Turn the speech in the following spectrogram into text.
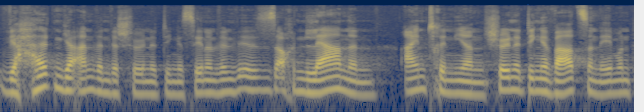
Wir halten ja an, wenn wir schöne Dinge sehen und wenn wir, es ist auch ein Lernen, eintrainieren, schöne Dinge wahrzunehmen. Und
